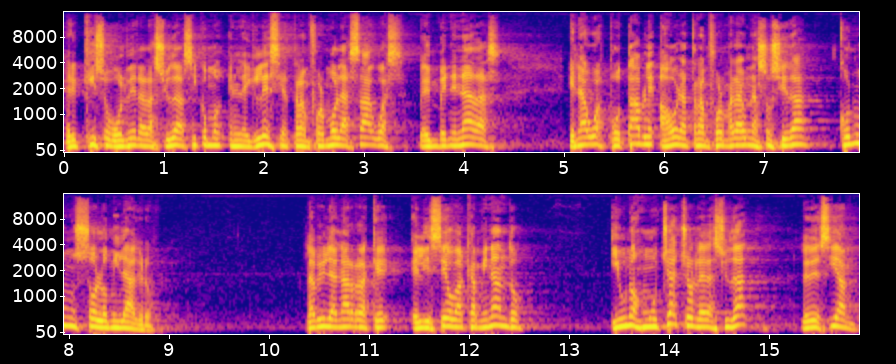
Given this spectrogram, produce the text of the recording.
Él quiso volver a la ciudad, así como en la iglesia transformó las aguas envenenadas en aguas potables, ahora transformará una sociedad con un solo milagro. La Biblia narra que Eliseo va caminando y unos muchachos de la ciudad le decían,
